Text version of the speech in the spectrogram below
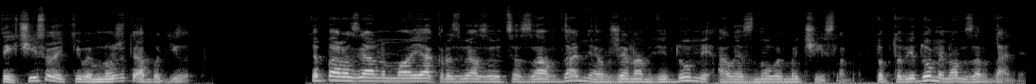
тих чисел, які ви множите або ділите. Тепер розглянемо, як розв'язуються завдання вже нам відомі, але з новими числами. Тобто відомі нам завдання.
